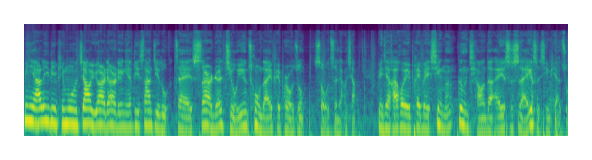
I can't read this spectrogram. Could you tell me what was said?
Mini LED 屏幕将于2020年第三季度在12.9英寸的 iPad Pro 中首次亮相，并且还会配备性能更强的 A14X 芯片组。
